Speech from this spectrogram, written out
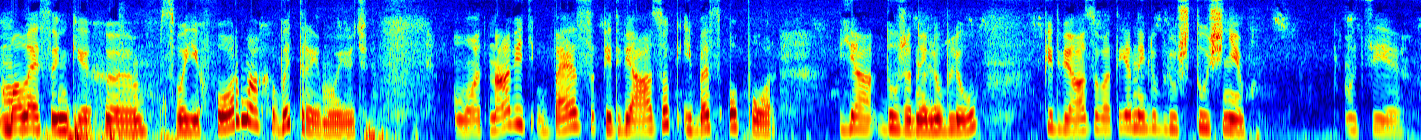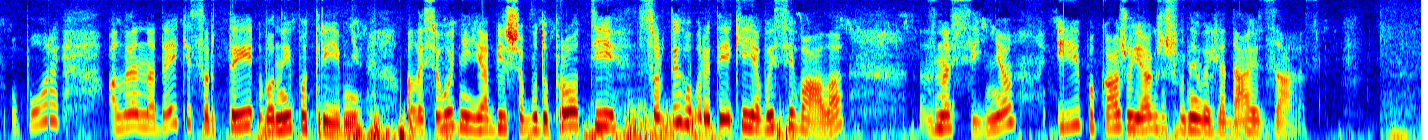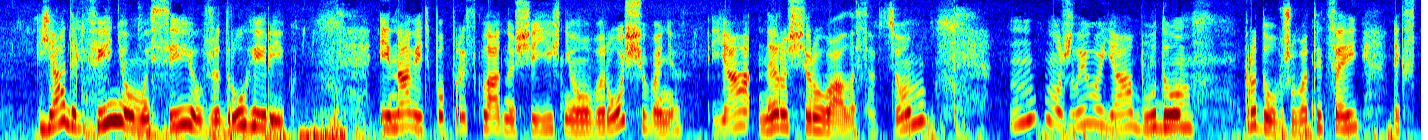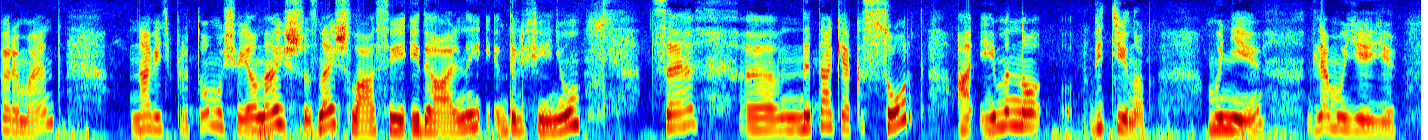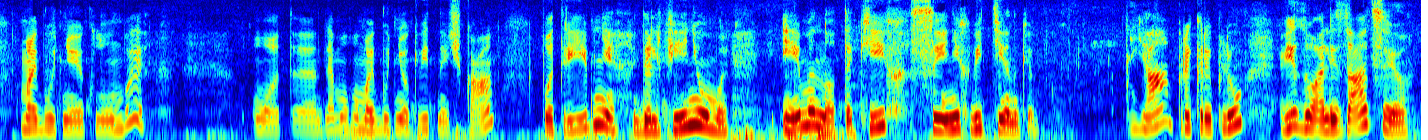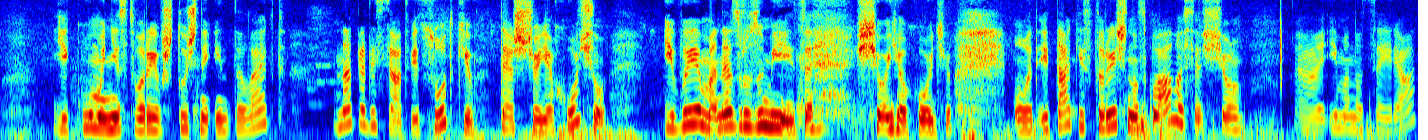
малесеньких е, своїх формах витримують. От, навіть без підв'язок і без опор. Я дуже не люблю підв'язувати. Я не люблю штучні оці опори, але на деякі сорти вони потрібні. Але сьогодні я більше буду про ті сорти говорити, які я висівала з насіння, і покажу, як же ж вони виглядають зараз. Я дельфініуми сію вже другий рік. І навіть попри складнощі їхнього вирощування, я не розчарувалася в цьому. Можливо, я буду продовжувати цей експеримент, навіть при тому, що я знайшла свій ідеальний дельфініум. Це е, не так як сорт, а іменно відтінок. Мені для моєї майбутньої клумби, от, е, для мого майбутнього квітничка потрібні дельфініуми іменно таких синіх відтінків. Я прикріплю візуалізацію, яку мені створив штучний інтелект, на 50% те, що я хочу, і ви мене зрозумієте, що я хочу. От, і так історично склалося, що е, іменно цей ряд,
